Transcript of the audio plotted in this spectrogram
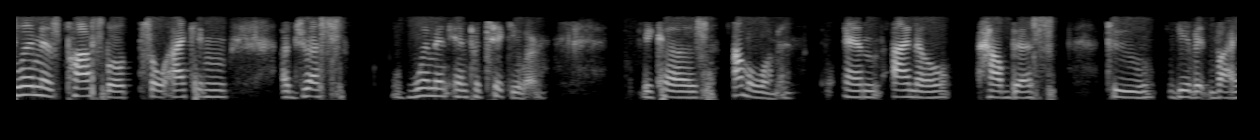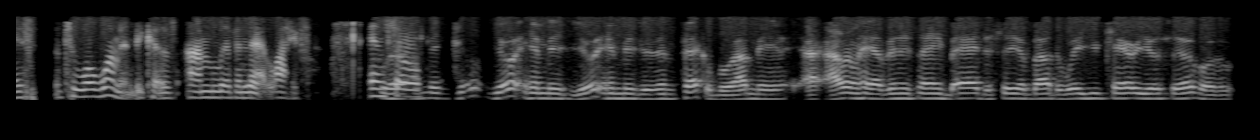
slim as possible so I can address women in particular because I'm a woman and I know how best to give advice to a woman because I'm living that life. And well, so I mean, your, your image, your image is impeccable. I mean, I, I don't have anything bad to say about the way you carry yourself, or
